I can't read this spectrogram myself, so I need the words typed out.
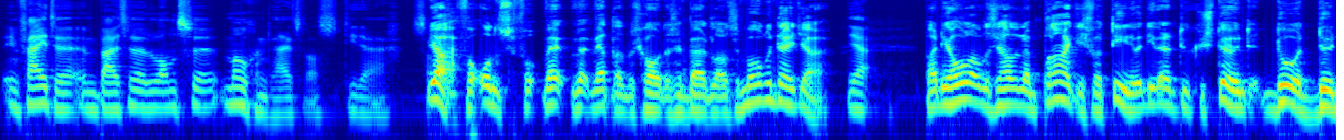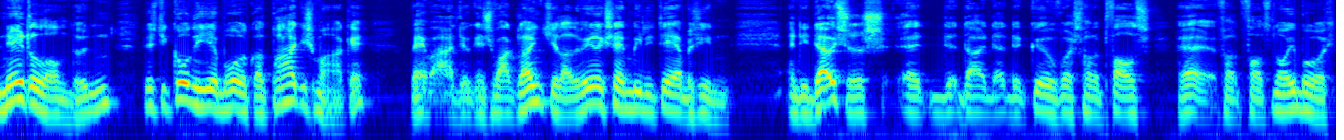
in feite een buitenlandse mogendheid was die daar zat. Ja, voor ons voor, werd dat beschouwd als een buitenlandse mogendheid, ja. ja. Maar die Hollanders hadden een praatjes voor tien, die werden natuurlijk gesteund door de Nederlanden. Dus die konden hier behoorlijk wat praatjes maken. Wij waren natuurlijk een zwak landje, laten we eerlijk zijn, militair bezien. En die Duitsers, eh, de, de, de van het Vals, van het Vals Neuburg,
